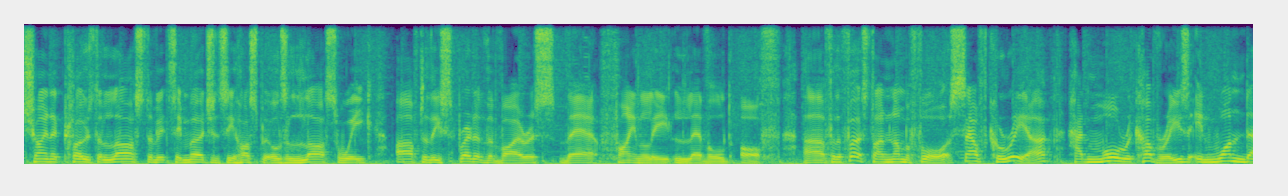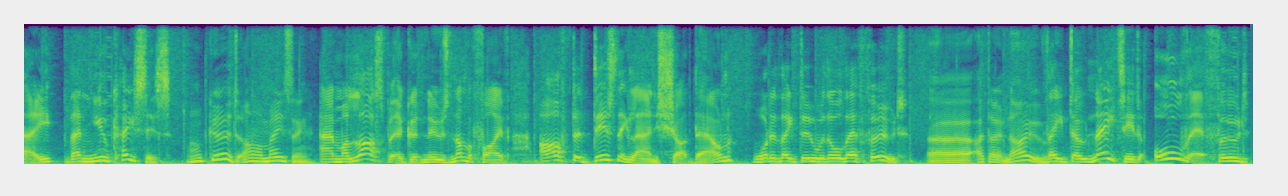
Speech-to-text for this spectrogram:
China closed the last of its emergency hospitals last week after the spread of the virus there finally leveled off. Uh, for the first time, number four, South Korea had more recoveries in one day than new cases. Oh, good. Oh, amazing. And my last bit of good news, number five, after Disneyland shut down, what did they do with all their food? Uh, I don't know. They donated all their food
